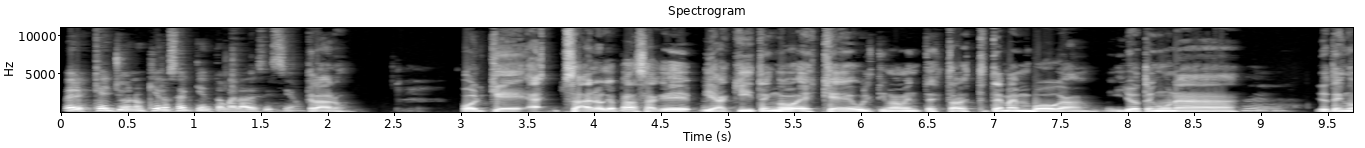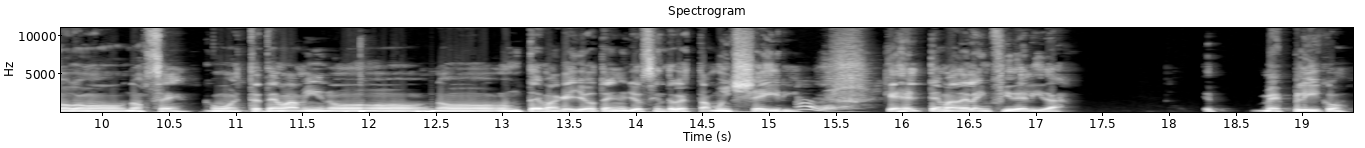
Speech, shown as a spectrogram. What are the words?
Pero es que yo no quiero ser quien tome la decisión. Claro. Porque, eh, ¿sabes lo que pasa? Que, y aquí tengo, es que últimamente está este tema en boga y yo tengo una, hmm. yo tengo como, no sé, como este tema a mí no, no, un tema que yo tengo, yo siento que está muy shady, que es el tema de la infidelidad. Eh, me explico.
